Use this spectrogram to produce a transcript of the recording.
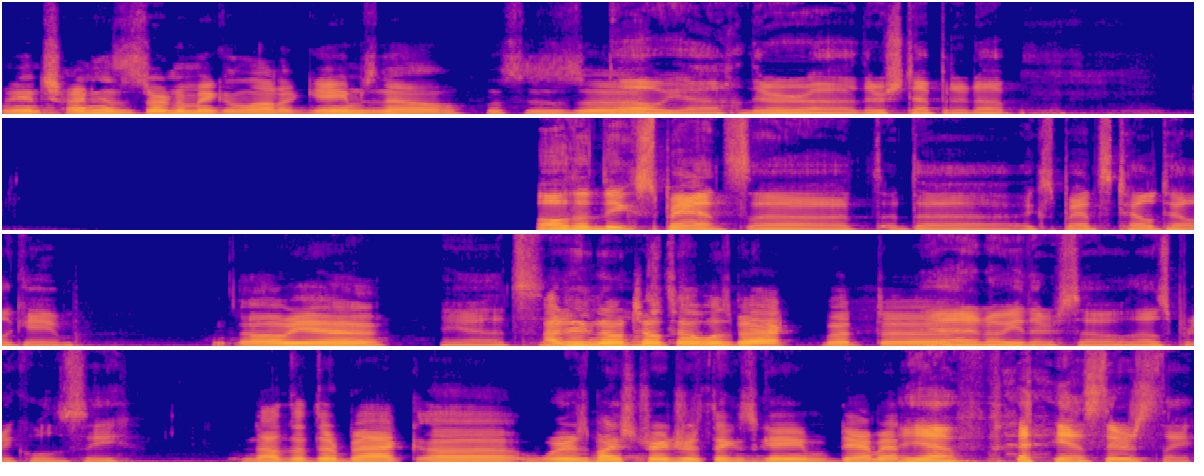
Man, China is starting to make a lot of games now. This is uh, oh yeah, they're uh, they're stepping it up. Oh, then the Expanse, uh, the Expanse Telltale game. oh yeah. Yeah, that's. I uh, didn't know Telltale was back, but uh, Yeah, I didn't know either. So that was pretty cool to see. now that they're back, uh, where's my Stranger Things game? Damn it! Yeah, yeah. Seriously.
